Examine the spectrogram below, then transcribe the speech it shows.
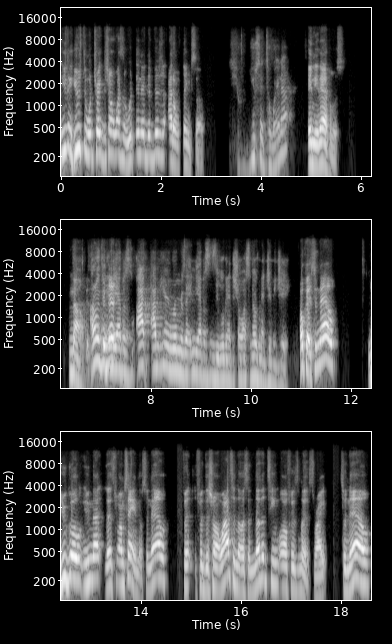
you think Houston would trade Deshaun Watson within the division? I don't think so. You said to where now? Indianapolis. No, I don't think Indianapolis. I, I'm hearing rumors that Indianapolis is looking at Deshaun Watson, they're looking at Jimmy G. Okay, so now you go. You're not. That's what I'm saying though. So now for for Deshaun Watson though, it's another team off his list, right? So now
